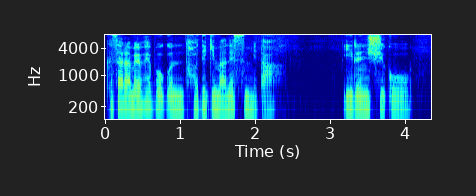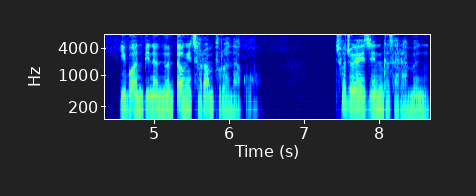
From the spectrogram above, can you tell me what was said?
그 사람의 회복은 더디기만 했습니다. 일은 쉬고, 입원비는 눈덩이처럼 불어나고, 초조해진 그 사람은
